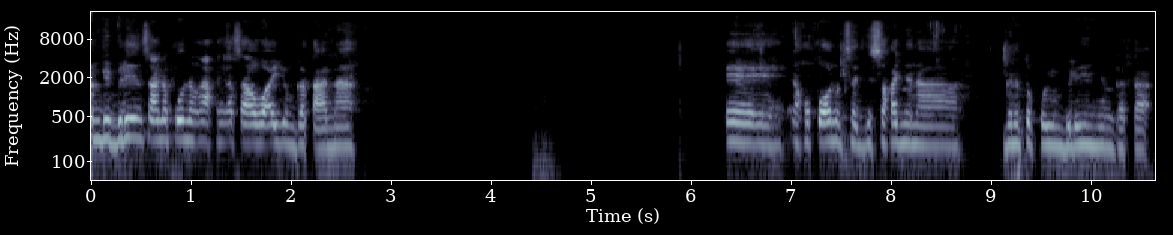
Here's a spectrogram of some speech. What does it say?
Ang bibiliin sana po ng aking asawa ay yung gatana. Eh, ako po ang nagsuggest sa kanya na ganito po yung bilihin niyang gata.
